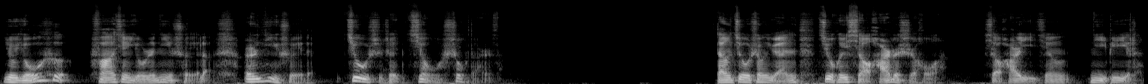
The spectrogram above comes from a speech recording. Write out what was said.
有游客发现有人溺水了，而溺水的就是这教授的儿子。当救生员救回小孩的时候啊，小孩已经溺毙了。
